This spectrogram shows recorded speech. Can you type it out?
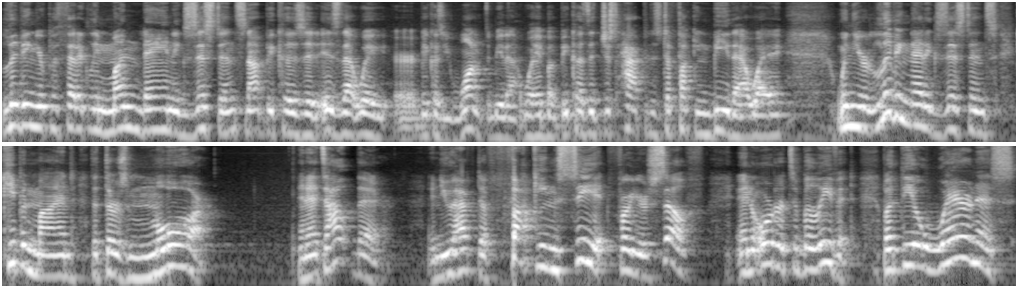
living your pathetically mundane existence, not because it is that way, or because you want it to be that way, but because it just happens to fucking be that way, when you're living that existence, keep in mind that there's more. And it's out there. And you have to fucking see it for yourself in order to believe it. But the awareness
